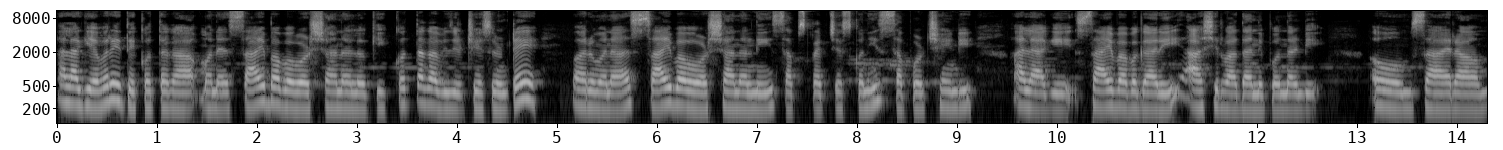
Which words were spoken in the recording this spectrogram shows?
అలాగే ఎవరైతే కొత్తగా మన సాయిబాబా వర్డ్ ఛానల్లోకి కొత్తగా విజిట్ చేసి ఉంటే వారు మన సాయిబాబా వర్డ్ ఛానల్ని సబ్స్క్రైబ్ చేసుకొని సపోర్ట్ చేయండి. అలాగే సాయిబాబా గారి ఆశీర్వాదాన్ని పొందండి. ఓం సాయిరామ్.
